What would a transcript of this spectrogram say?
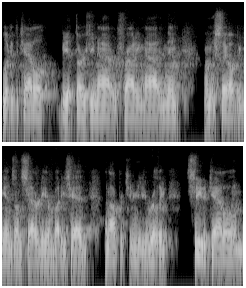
look at the cattle, be it Thursday night or Friday night. And then when the sale begins on Saturday, everybody's had an opportunity to really see the cattle and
